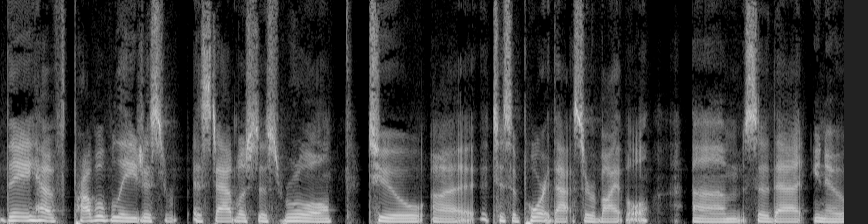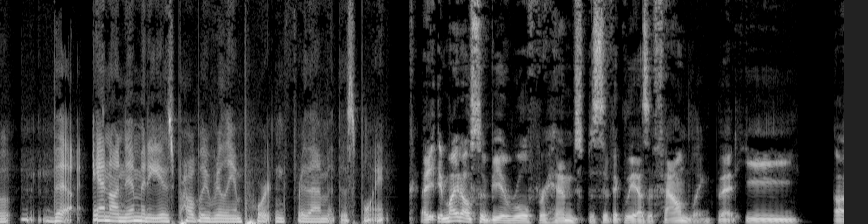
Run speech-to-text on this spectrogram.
they have probably just established this rule to uh, to support that survival. Um, so that you know the anonymity is probably really important for them at this point. It might also be a rule for him specifically as a foundling that he uh,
